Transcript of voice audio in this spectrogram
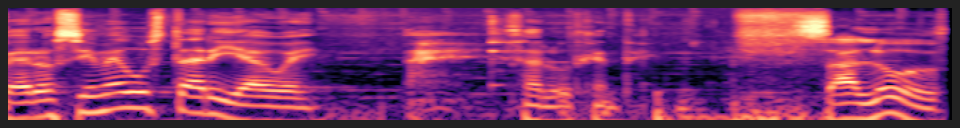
Pero sí me gustaría, güey. Salud, gente. Salud.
